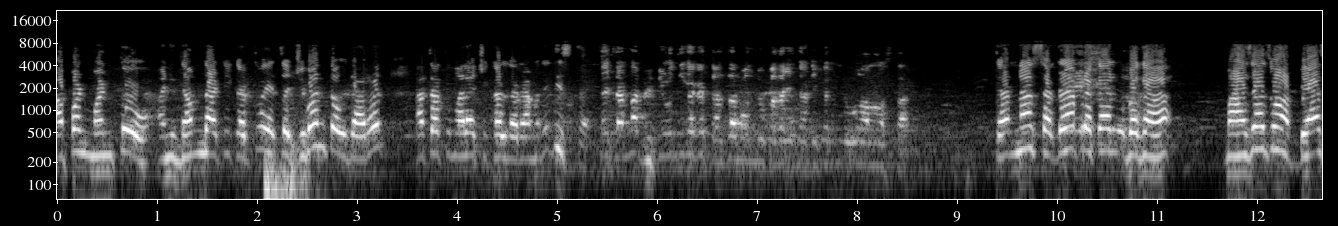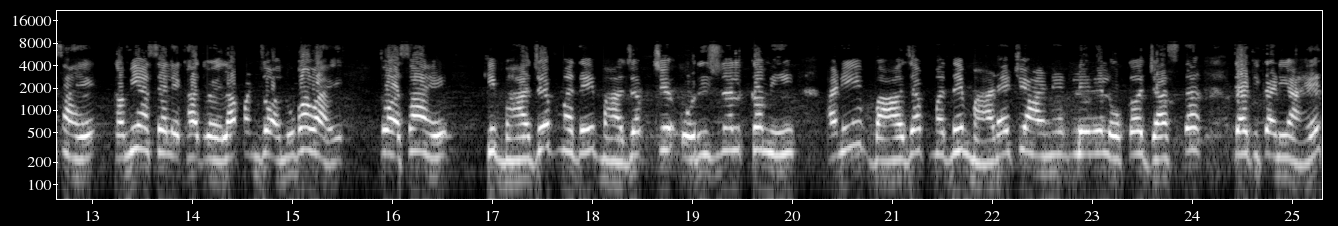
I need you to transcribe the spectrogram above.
आपण म्हणतो आणि दमदाटी करतो याचं जिवंत उदाहरण आता तुम्हाला चिखलदऱ्यामध्ये दिसतंय. तर त्यांना भीती होती का त्यांचा बंधू कदाचित त्या ठिकाणी त्यांना सगळ्या प्रकार बघा माझा जो अभ्यास आहे कमी असेल एखाद वेळेला पण जो अनुभव आहे तो असा आहे की भाजपमध्ये भाजपचे ओरिजिनल कमी आणि भाजपमध्ये भाड्याचे आणलेले लोक जास्त त्या ठिकाणी आहेत.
